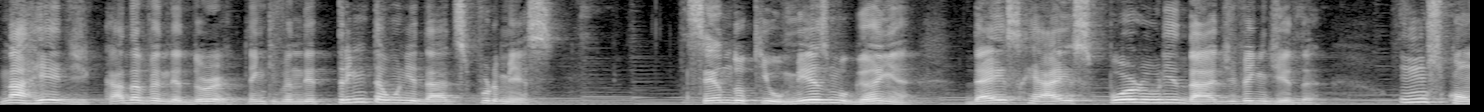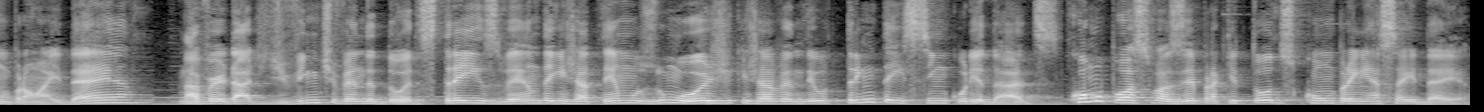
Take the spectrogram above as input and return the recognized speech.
Na rede, cada vendedor tem que vender 30 unidades por mês, sendo que o mesmo ganha 10 reais por unidade vendida. Uns compram a ideia, na verdade, de 20 vendedores, 3 vendem, já temos um hoje que já vendeu 35 unidades. Como posso fazer para que todos comprem essa ideia?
